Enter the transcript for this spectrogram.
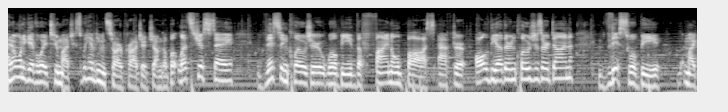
I don't want to give away too much because we haven't even started Project Jungle, but let's just say this enclosure will be the final boss. After all the other enclosures are done, this will be my,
